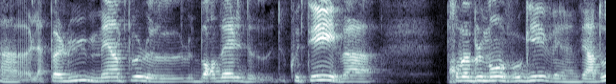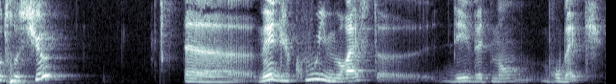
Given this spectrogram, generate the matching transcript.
euh, l'a pas lu, met un peu le, bordel de, côté et va probablement voguer vers, d'autres cieux. Euh, mais du coup, il me reste euh, des vêtements Broubec,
